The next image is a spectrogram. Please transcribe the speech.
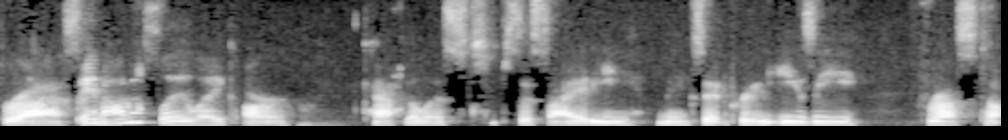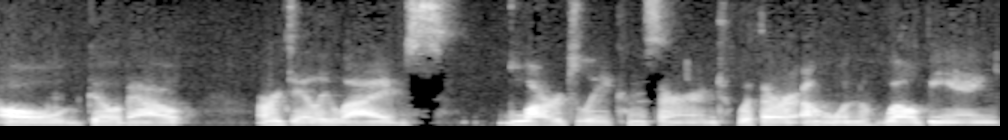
for us, and honestly, like our capitalist society makes it pretty easy for us to all go about our daily lives largely concerned with our own well being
